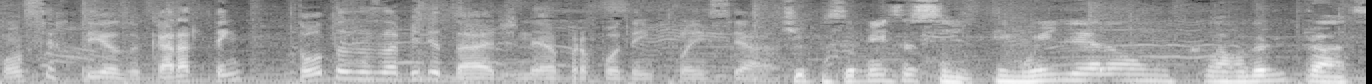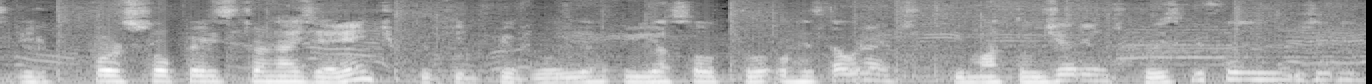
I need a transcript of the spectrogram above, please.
com certeza. O cara tem todas as habilidades, né, pra poder influenciar. Tipo, você pensa assim, o Pinguim ele era um lavador de pratos. Ele forçou pra ele se tornar gerente, porque ele pegou e, e assaltou o restaurante. E matou o gerente. Por isso que ele foi gerente.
